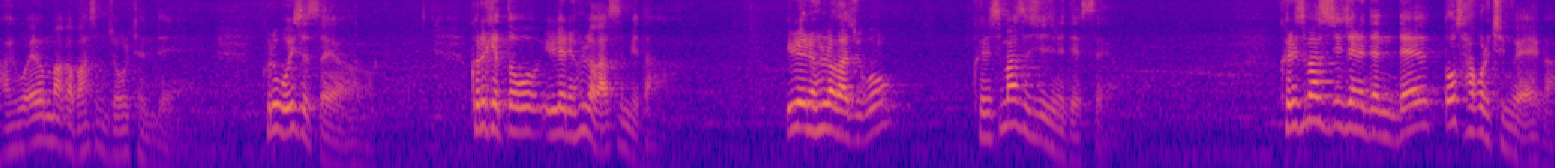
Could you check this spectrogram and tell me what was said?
아이고, 애 엄마가 봤으면 좋을 텐데. 그러고 있었어요. 그렇게 또 1년이 흘러갔습니다. 1년이 흘러가지고 크리스마스 시즌이 됐어요. 크리스마스 시즌이 됐는데 또 사고를 친 거야, 애가.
